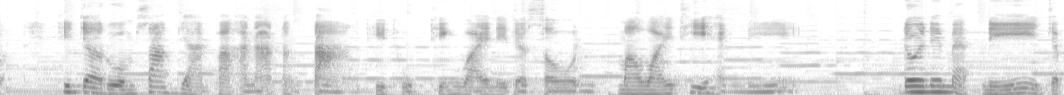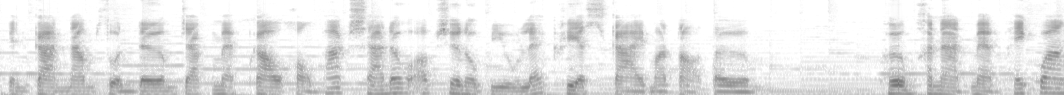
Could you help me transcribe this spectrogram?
ถที่จะรวมสร้างยานพาหนะต่างๆ ที่ถูกทิ้งไว้ในเดอะโซน มาไว้ที่แห่งนี้ โดยในแมปนี้จะเป็นการนำส่วนเดิมจากแมปเก่าของภาค Shadow of Chernobyl และ Clear Sky มาต่อเติม เพิ่มขนาดแมปให้กว้าง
